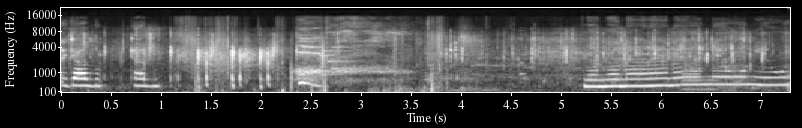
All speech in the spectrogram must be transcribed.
Hadi geldim, geldim. Huh. Na na na na na na na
